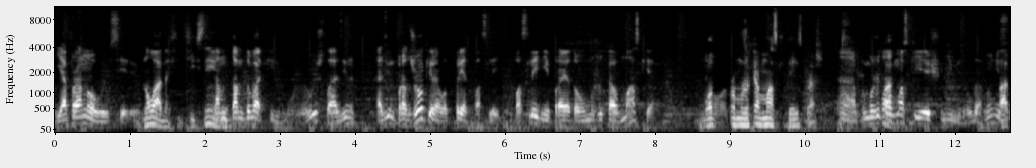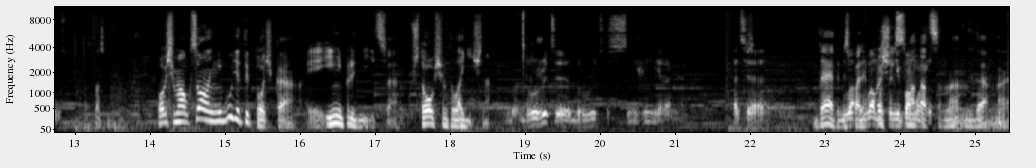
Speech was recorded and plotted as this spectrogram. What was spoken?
Я про новую серию. Ну ладно, фи- фиг с ней. Там, там два фильма уже вышло. Один, один про Джокера, вот предпоследний. Последний про этого мужика в маске. Вот, про мужика в маске ты и спрашиваешь. А, про мужика Ладно. в маске я еще не видел, да, ну не Ладно. суть. Посмотрим. В общем, аукциона не будет и точка. И, не предвидится. Что, в общем-то, логично. Дружите, дружите с инженерами. Хотя, Да, это бесполезно. вам проще это не смотаться на, да, на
